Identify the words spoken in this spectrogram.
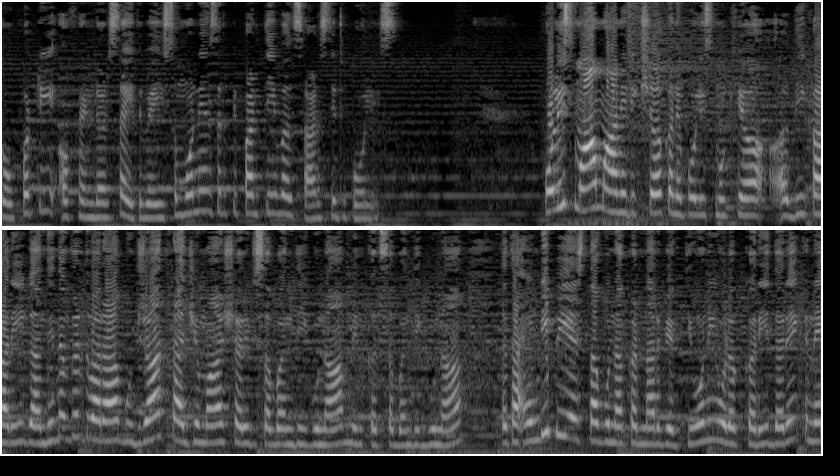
પ્રોપર્ટી ઓફેન્ડર સહિત બે ઇસમોને ઝડપી પાડતી વલસાડ સ્થિત પોલીસ. પોલીસમાં મહાનિરીક્ષક અને પોલીસ મુખ્ય અધિકારી ગાંધીનગર દ્વારા ગુજરાત રાજ્યમાં શરીર સંબંધી ગુના, મિલકત સંબંધી ગુના તથા એનડીપીએસના ગુના કરનાર વ્યક્તિઓની ઓળખ કરી દરેકને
